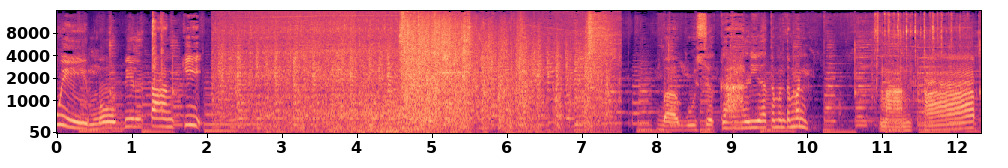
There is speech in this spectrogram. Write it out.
Wih, mobil tangki. Bagus sekali ya teman-teman. Mantap.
